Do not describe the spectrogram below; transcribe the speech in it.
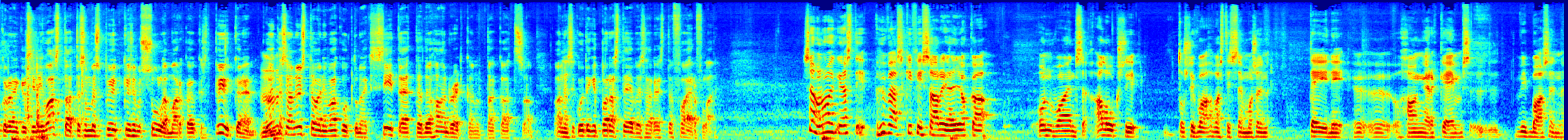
Chroniclesia, niin vastaa, että se on myös py- kysymys sulle, Marko Ykköset. Pyykkönen, mm. kuinka saan ystäväni vakuuttuneeksi siitä, että The 100 kannattaa katsoa? Onhan se kuitenkin paras TV-sarja sitten Firefly. Se on oikeasti hyvä skifisarja, joka on vain aluksi tosi vahvasti semmoisen teini Hunger Games vibasen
